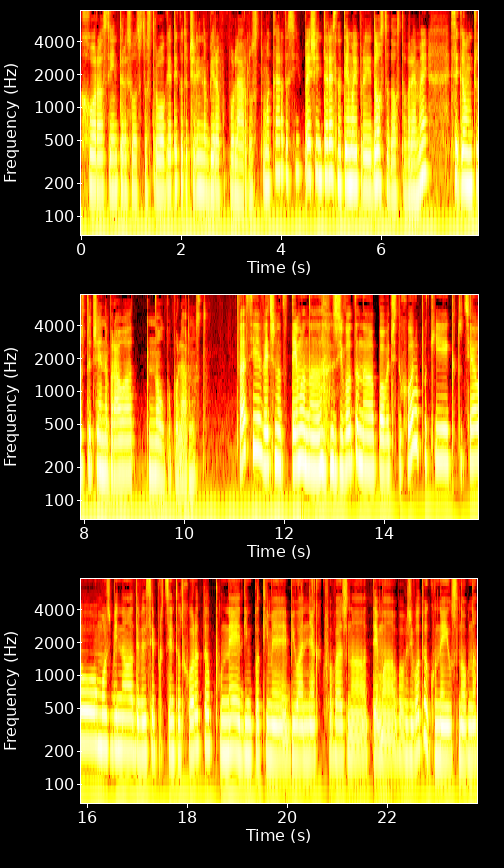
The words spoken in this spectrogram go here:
хора се интересуват от астрологията, като че ли набира популярност. Макар да си беше интересна тема и преди доста, доста време, сега имам чувство, че е набрала много популярност. Това си е вечната тема на живота на повечето хора, пък и като цяло, може би на 90% от хората, поне един път им е била някаква важна тема в живота, ако не и основна.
